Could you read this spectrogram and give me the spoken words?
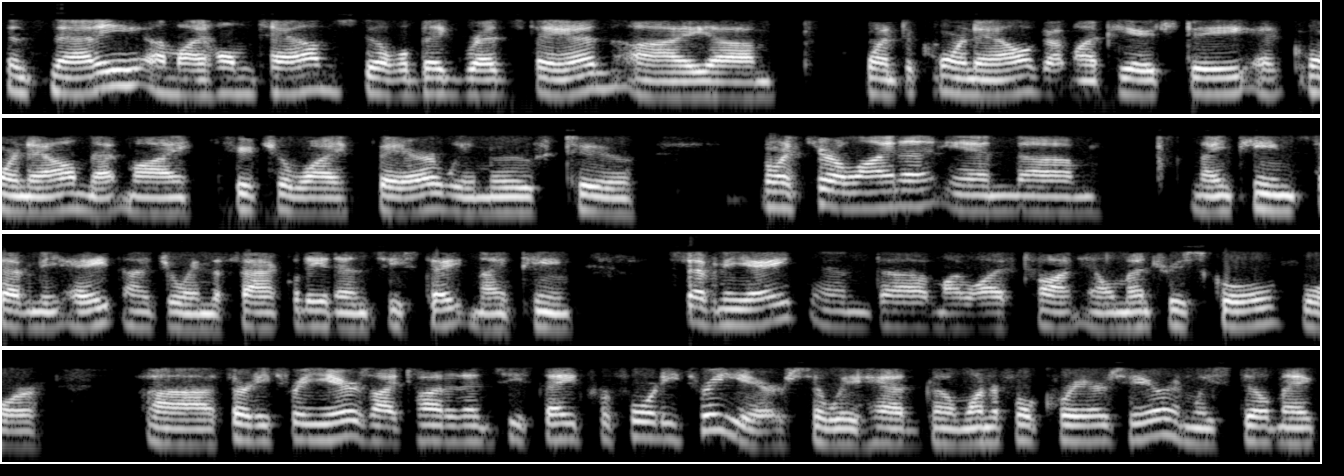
Cincinnati, uh, my hometown. Still a big Reds fan. I um, went to Cornell, got my PhD at Cornell, met my future wife there. We moved to North Carolina in um, 1978. I joined the faculty at NC State in 1978, and uh, my wife taught elementary school for uh, 33 years. I taught at NC State for 43 years. So we had uh, wonderful careers here, and we still make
